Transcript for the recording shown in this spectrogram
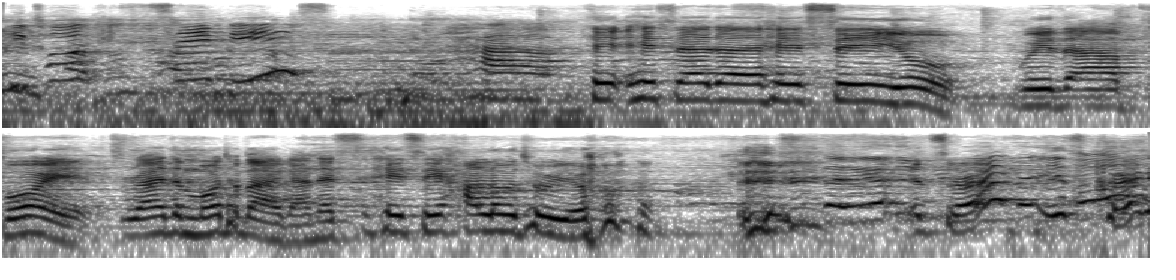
He told this? How? he, he said uh, he see you with a boy ride a motorbike and he say hello to you. it's right. It's correct.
